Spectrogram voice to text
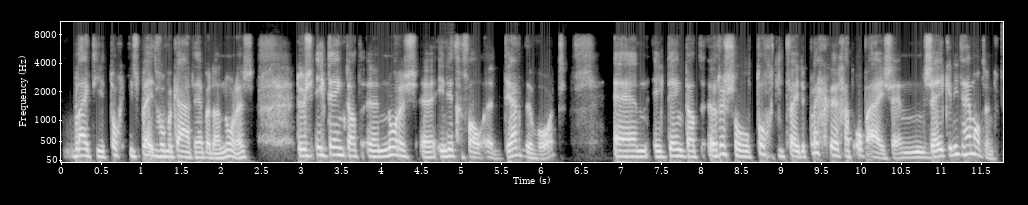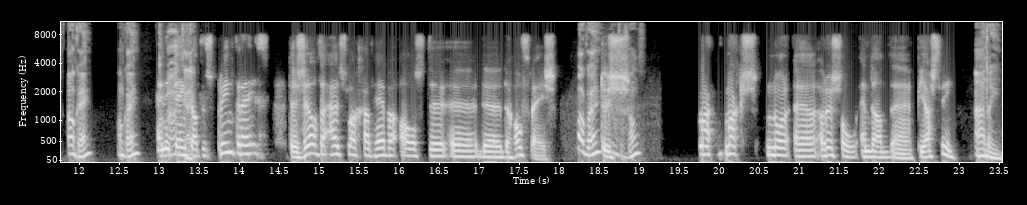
blijkt hij toch iets beter voor elkaar te hebben dan Norris. Dus ik denk dat Norris in dit geval derde wordt. En ik denk dat Russell toch die tweede plek gaat opeisen. En zeker niet Hamilton. Oké. Oké. En ik denk dat de sprintrace dezelfde uitslag gaat hebben als de, uh, de, de hoofdrace. Oké, dus, interessant. Ma- Max, Nor, eh, Russell en dan eh, Piastri. Adrie.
